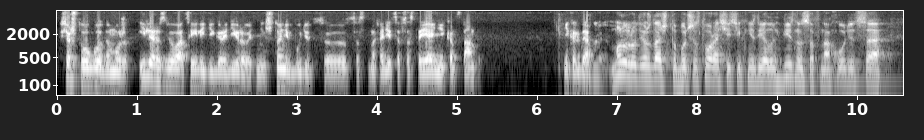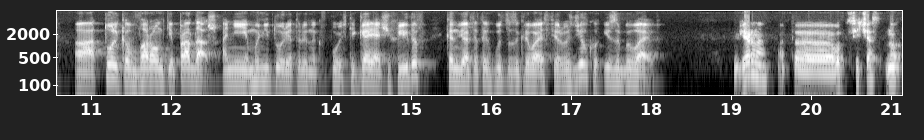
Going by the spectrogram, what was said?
Все, что угодно может или развиваться, или деградировать, ничто не будет э, находиться в состоянии константы. Никогда. Можно ли утверждать, что большинство российских незрелых бизнесов находится а, только в воронке продаж? Они мониторят рынок в поиске горячих лидов, конвертят их, быстро закрывают в первую сделку и забывают. Верно. Это вот сейчас, ну,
